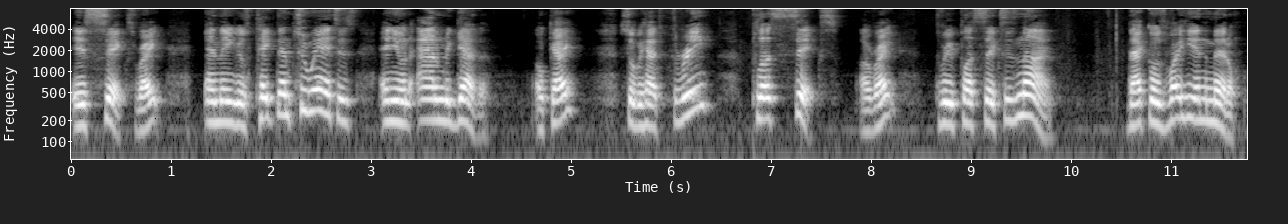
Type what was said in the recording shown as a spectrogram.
is 6, right? And then you're going to take them two answers and you're going to add them together. Okay? So we have 3 plus 6. Alright? 3 plus 6 is 9. That goes right here in the middle.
